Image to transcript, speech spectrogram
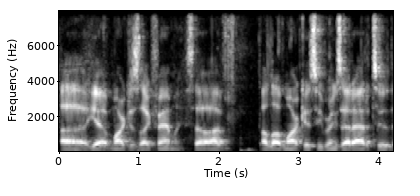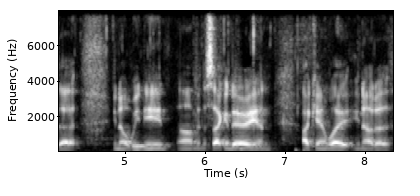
uh, yeah, Marcus is like family. So I I love Marcus. He brings that attitude that you know we need um, in the secondary, and I can't wait. You know to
